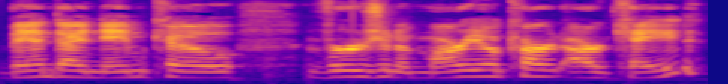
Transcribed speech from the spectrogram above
Bandai Namco version of Mario Kart Arcade.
